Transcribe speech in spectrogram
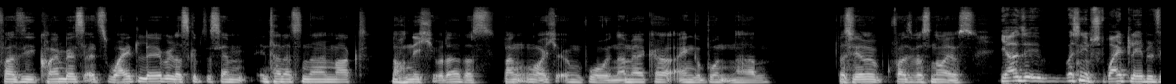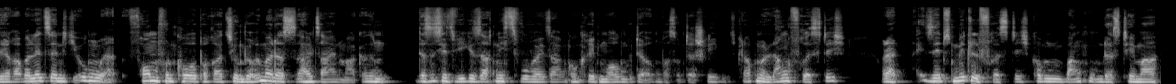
quasi Coinbase als White Label, das gibt es ja im internationalen Markt noch nicht, oder? Dass Banken euch irgendwo in Amerika eingebunden haben. Das wäre quasi was Neues. Ja, also ich weiß nicht, ob es White Label wäre, aber letztendlich irgendeine Form von Kooperation, wie auch immer das halt sein mag. Also das ist jetzt, wie gesagt, nichts, wo wir sagen, konkret morgen wird da irgendwas unterschrieben. Ich glaube nur langfristig oder selbst mittelfristig kommen Banken um das Thema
